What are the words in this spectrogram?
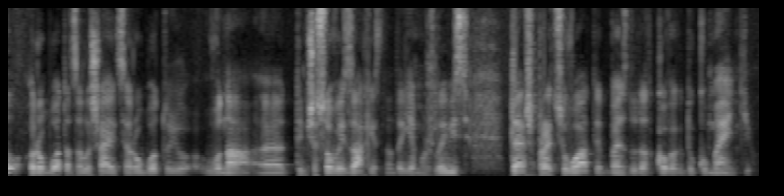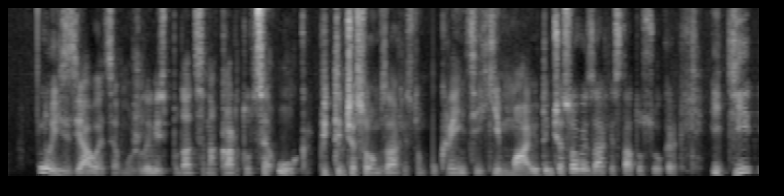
Ну, робота залишається роботою. Вона е, тимчасовий захист надає можливість теж працювати без додаткових документів. Ну і з'явиться можливість податися на карту це Укр під тимчасовим захистом українці, які мають тимчасовий захист статус Укр, і ті,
